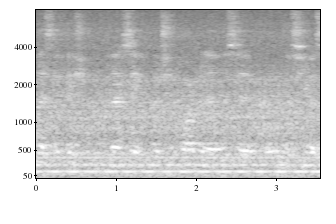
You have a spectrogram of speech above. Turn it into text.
U.S. official, the United States Department of this, this U.S.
